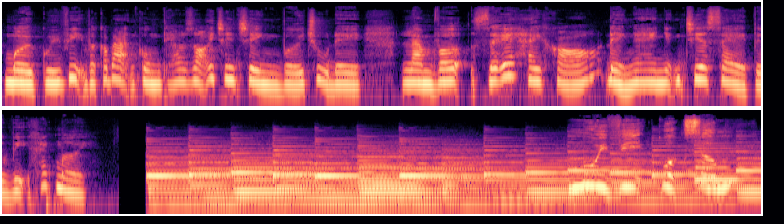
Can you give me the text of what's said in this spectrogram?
Mời quý vị và các bạn cùng theo dõi chương trình với chủ đề làm vợ dễ hay khó để nghe những chia sẻ từ vị khách mời. Mùi vị cuộc sống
